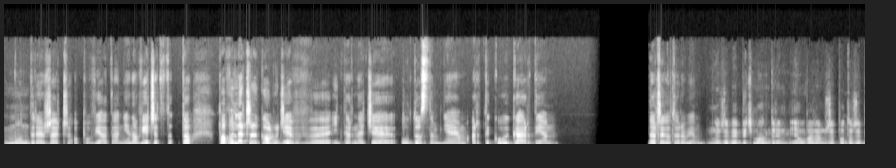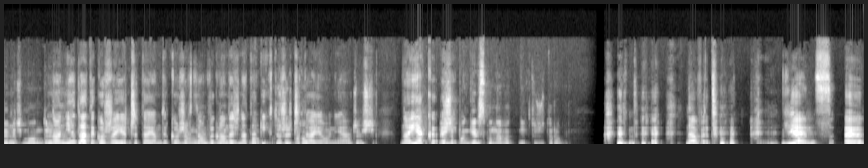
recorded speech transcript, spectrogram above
mądre rzeczy opowiada. Nie, no wiecie, to, to powód, dlaczego ludzie w internecie udostępniają artykuły Guardian. Dlaczego to robią? No, żeby być mądrym. Ja uważam, że po to, żeby być mądrym. No nie dlatego, że je czytają, tylko że No, chcą wyglądać na no, takich, no, którzy no, czytają, no, nie? Oczywiście. No i jak... Jeszcze po angielsku nawet niektórzy to robią. Nawet. Więc e,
